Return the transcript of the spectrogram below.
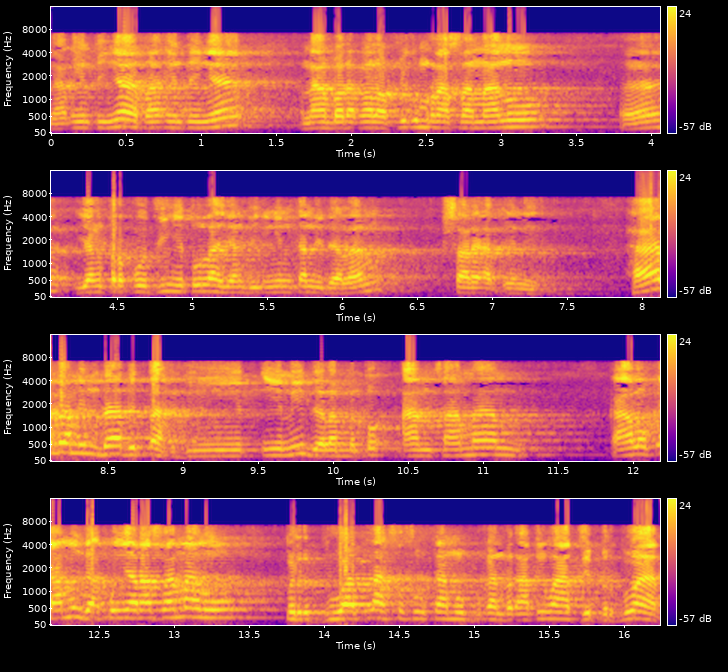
Nah, intinya apa? Intinya nah barakallahu fikum rasa malu eh, yang terpuji itulah yang diinginkan di dalam syariat ini. Hada min babit tahdid. Ini dalam bentuk ancaman. Kalau kamu enggak punya rasa malu, berbuatlah sesukamu bukan berarti wajib berbuat.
